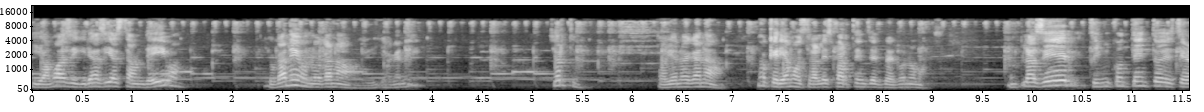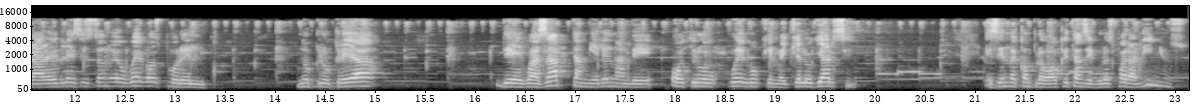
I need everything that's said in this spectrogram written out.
y vamos a seguir así hasta donde iba. ¿Yo gané o no he ganado? ya gané, ¿cierto? Todavía no he ganado. No quería mostrarles partes del juego nomás. Un placer, estoy muy contento de traerles estos nuevos juegos por el Núcleo Crea de WhatsApp. También les mandé otro juego que no hay que loguearse. Ese no he comprobado que tan seguro es para niños,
